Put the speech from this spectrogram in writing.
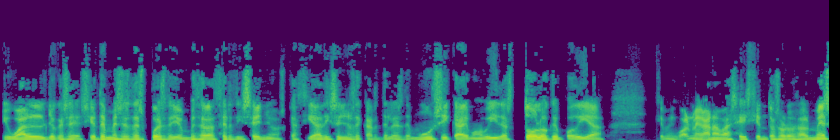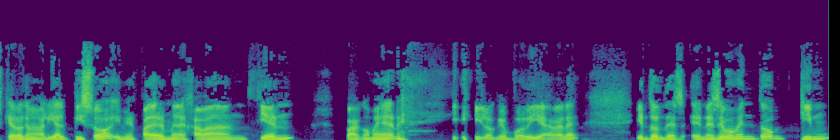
igual, yo qué sé, siete meses después de yo empezar a hacer diseños, que hacía diseños de carteles de música y movidas, todo lo que podía que igual me ganaba 600 euros al mes, que era lo que me valía el piso, y mis padres me dejaban 100 para comer y lo que podía, ¿vale? Y entonces, en ese momento, Kim,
